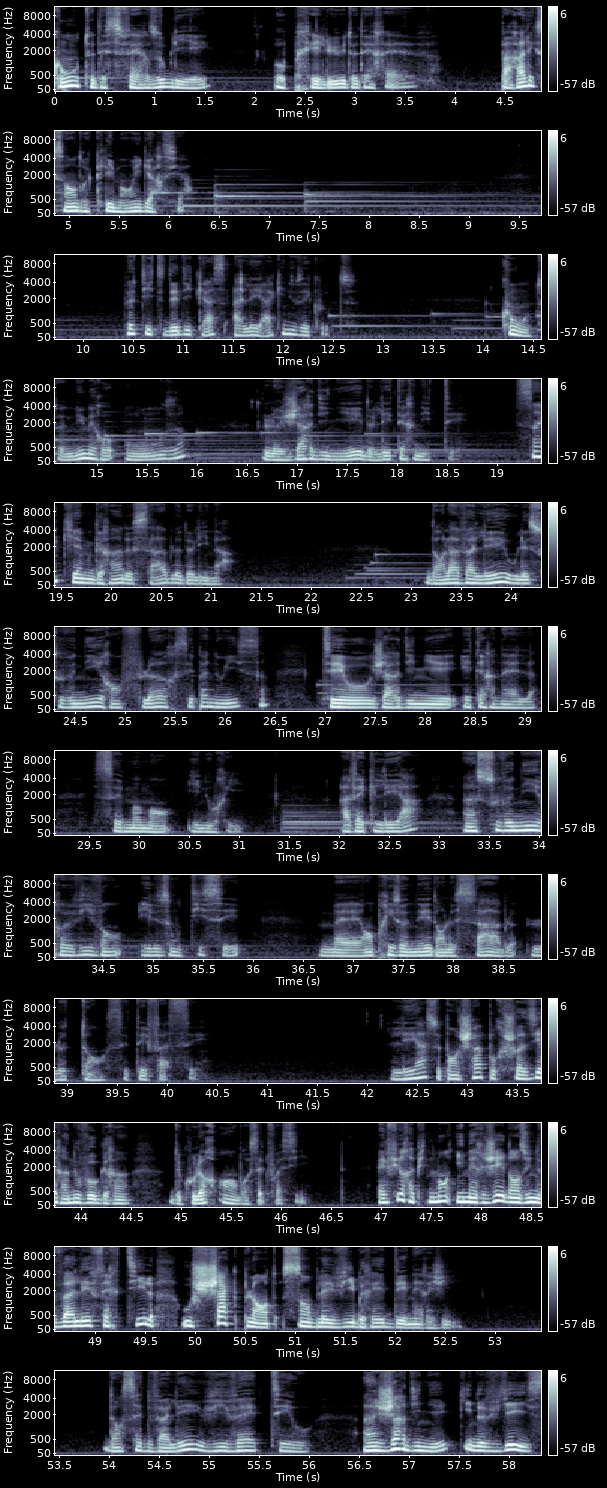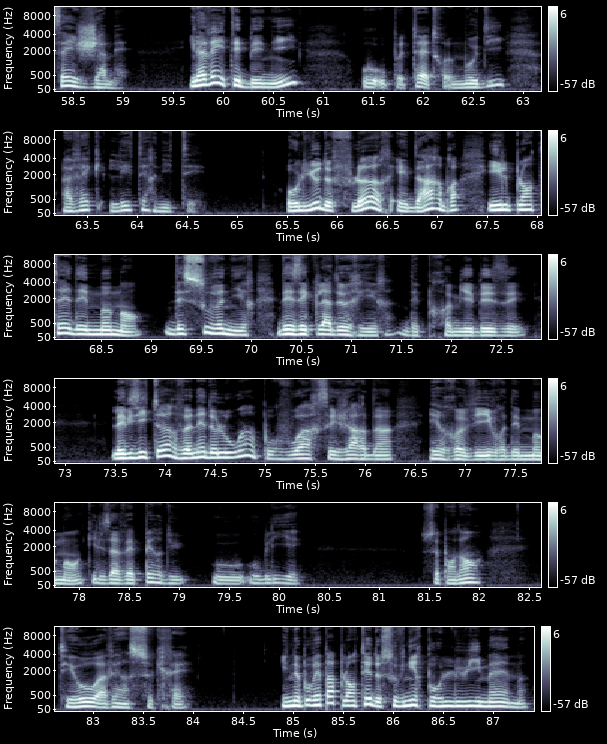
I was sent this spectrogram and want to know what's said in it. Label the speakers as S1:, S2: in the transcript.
S1: Conte des sphères oubliées au prélude des rêves par Alexandre Clément et Garcia. Petite dédicace à Léa qui nous écoute. Conte numéro 11 Le jardinier de l'éternité. Cinquième grain de sable de Lina. Dans la vallée où les souvenirs en fleurs s'épanouissent, Théo, jardinier éternel, ces moments y nourris. Avec Léa, un souvenir vivant ils ont tissé, mais emprisonné dans le sable, le temps s'est effacé. Léa se pencha pour choisir un nouveau grain, de couleur ambre cette fois-ci. Elle fut rapidement immergée dans une vallée fertile où chaque plante semblait vibrer d'énergie. Dans cette vallée vivait Théo, un jardinier qui ne vieillissait jamais. Il avait été béni, ou peut-être maudit, avec l'éternité. Au lieu de fleurs et d'arbres, il plantait des moments, des souvenirs, des éclats de rire, des premiers baisers. Les visiteurs venaient de loin pour voir ces jardins et revivre des moments qu'ils avaient perdus ou oubliés. Cependant, Théo avait un secret. Il ne pouvait pas planter de souvenirs pour lui-même.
